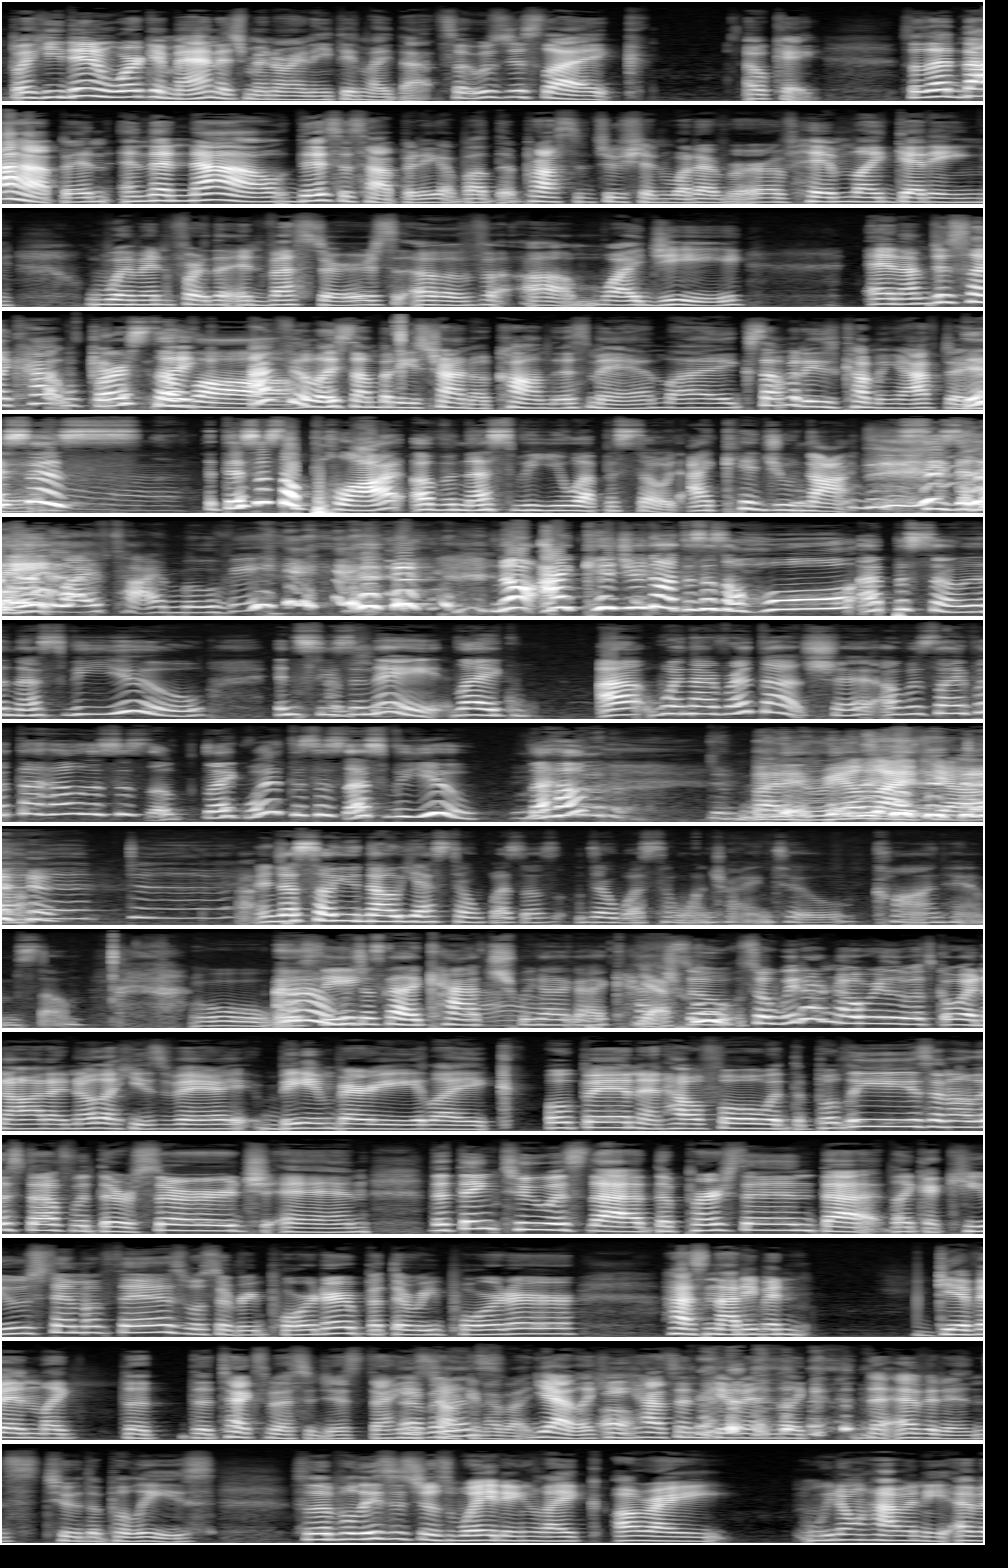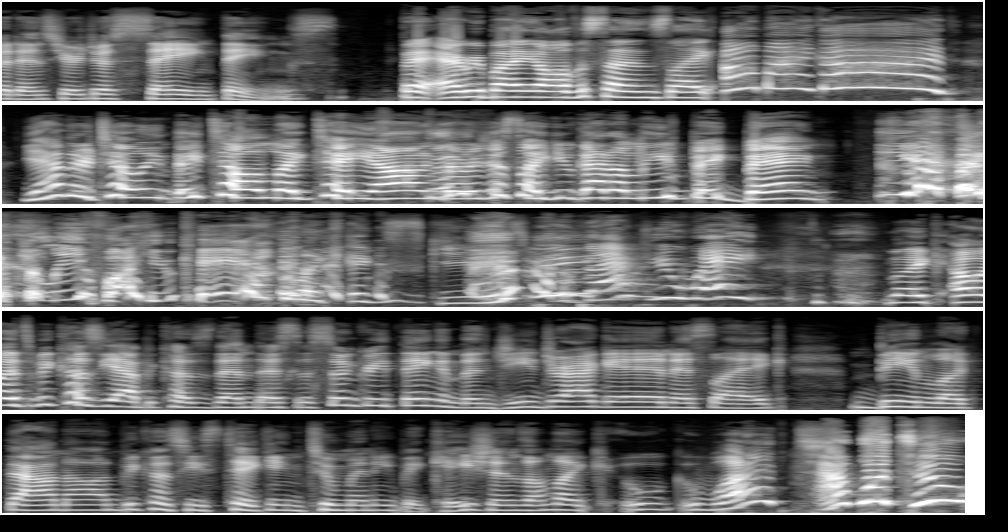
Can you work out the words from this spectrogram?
but he didn't work in management or anything like that. So it was just like okay. So that that happened and then now this is happening about the prostitution whatever of him like getting women for the investors of um yg and i'm just like how First of all, i feel like somebody's trying to con this man like somebody's coming after This him is this is a plot of an SVU episode. I kid you not. Season a eight. lifetime movie. No, I kid you not. This is a whole episode in SVU in season sure eight. Like, I, when I read that shit, I was like, "What the hell? This is like what? This is SVU. The hell?" but in real life y'all And just so you know, yes, there was a there was someone trying to con him. So Ooh, we'll we just gotta catch. We gotta gotta catch. yeah so who. so we don't know really what's going on i know that he's very being very like open and helpful with the police and all this stuff with their search and the thing too is that the person that like accused him of this was a reporter but the reporter has not even given like the the text messages that he's talking about yeah like he oh. hasn't given like the evidence to the police so the police is just waiting like all right we don't have any evidence you're just saying things But everybody all of a sudden's like, "Oh my god!" Yeah, they're telling they tell like Taeyang, they're just like, you gotta leave Big Bang. yeah, leave while you can. I'm like, excuse me? Back you wait. Like, oh, it's because yeah, because then there's the Seungri thing, and then G Dragon is like being looked down on because he's taking too many vacations. I'm like, what? I would too.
